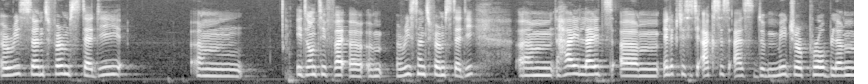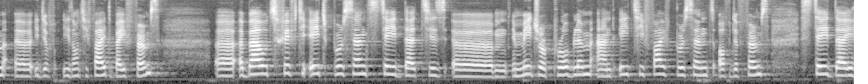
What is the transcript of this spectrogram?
a recent firm study um, identify uh, um, a recent firm study um, highlights um, electricity access as the major problem uh, identified by firms. Uh, about 58% state that is um, a major problem, and 85% of the firms state they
